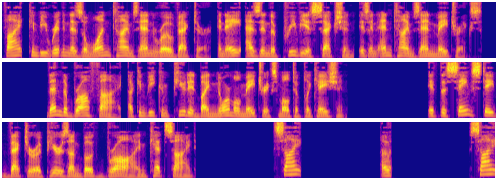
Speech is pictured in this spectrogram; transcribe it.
phi can be written as a 1 times n row vector, and A as in the previous section is an n times n matrix. Then the bra phi a can be computed by normal matrix multiplication. If the same state vector appears on both bra and ket side, psi a psi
